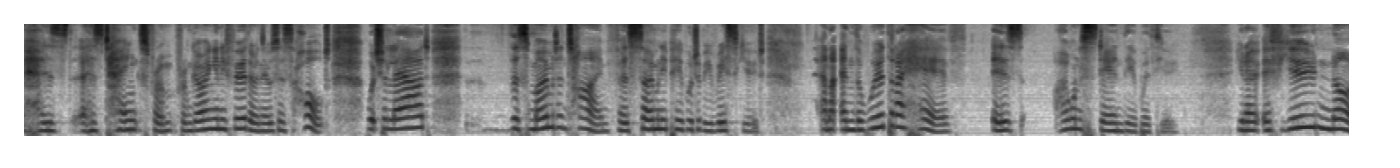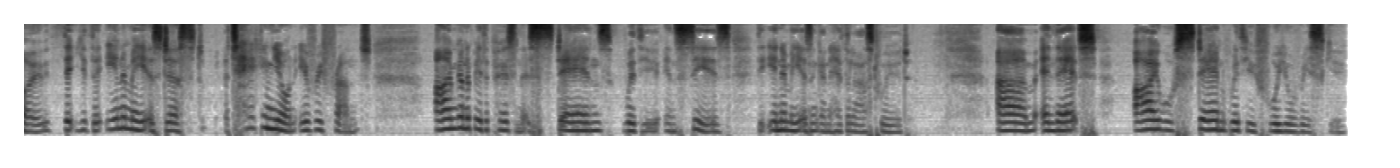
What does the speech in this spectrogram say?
his, his tanks from, from going any further, and there was this halt, which allowed this moment in time for so many people to be rescued. And, and the word that I have is I want to stand there with you. You know, if you know that you, the enemy is just attacking you on every front, I'm going to be the person that stands with you and says the enemy isn't going to have the last word. Um, and that I will stand with you for your rescue.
